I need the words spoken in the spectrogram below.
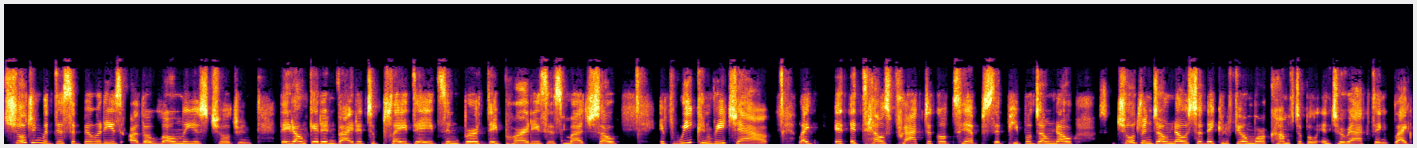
Children with disabilities are the loneliest children. They don't get invited to play dates and mm-hmm. birthday parties as much. So if we can reach out, like it, it tells practical tips that people don't know, children don't know, so they can feel more comfortable interacting. Like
